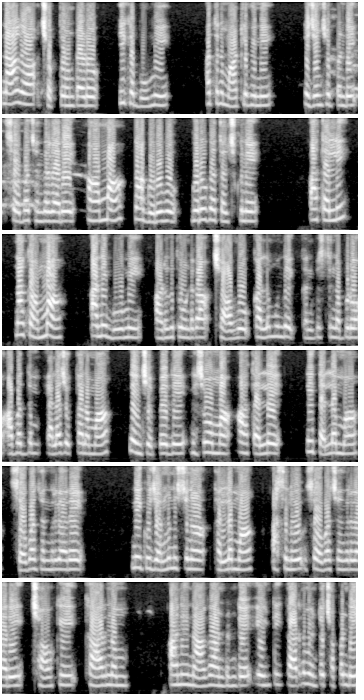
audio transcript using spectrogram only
నాగా చెప్తూ ఉంటాడు. ఇక భూమి అతని మాటలు విని నిజం చెప్పండి. శోభాచంద్ర గారే ఆ అమ్మ నా గురువు. గురువుగా తలుచుకునే ఆ తల్లి నాకు అమ్మ అని భూమి అడుగుతూ ఉండగా చావు కళ్ళ ముందే కనిపిస్తున్నప్పుడు అబద్ధం ఎలా చెప్తానమ్మా? నేను చెప్పేది నిజమమ్మా. ఆ తల్లే నీ తల్లమ్మ. శోభాచంద్ర గారే నీకు జన్మనిచ్చిన తల్లమ్మ. అసలు శోభాచంద్ర గారి చావుకి కారణం అని నాగా అంటుంటే ఏంటి కారణం ఏంటో చెప్పండి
